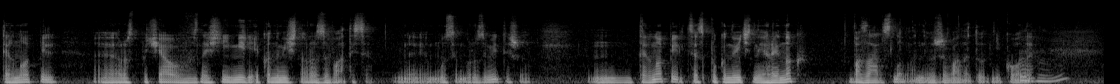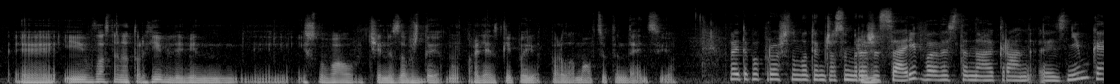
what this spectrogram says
Тернопіль е, розпочав в значній мірі економічно розвиватися. Ми мусимо розуміти, що Тернопіль це споконвічний ринок, базар слова не вживали тут ніколи. Е, І, власне, на торгівлі він е, існував чи не завжди. Ну, радянський період переламав цю тенденцію. Давайте попросимо тим часом режисерів вивести на екран е, знімки,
